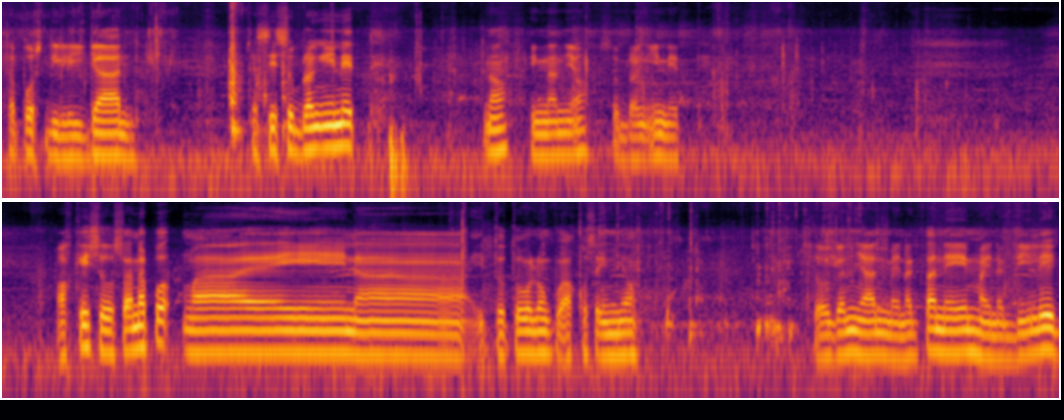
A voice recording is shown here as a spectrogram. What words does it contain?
Tapos diligan. Kasi sobrang init. No? Tingnan nyo, sobrang init. Okay, so sana po may na itutulong po ako sa inyo. So ganyan, may nagtanim, may nagdilig.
